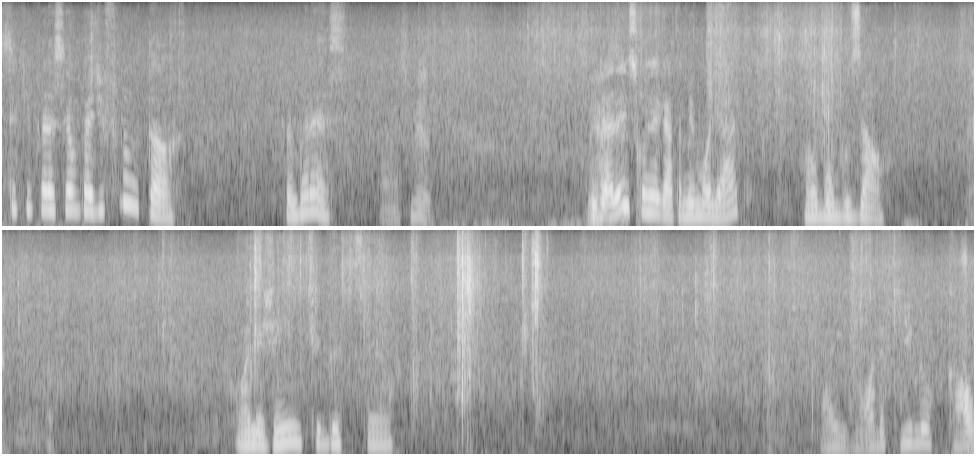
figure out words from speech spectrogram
Isso aqui parece ser um pé de fruta, ó. Não parece? Parece mesmo. Cuidado aí escorregar, tá meio molhado. Ó o bambuzal. Olha, gente do céu. Ai, olha que local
